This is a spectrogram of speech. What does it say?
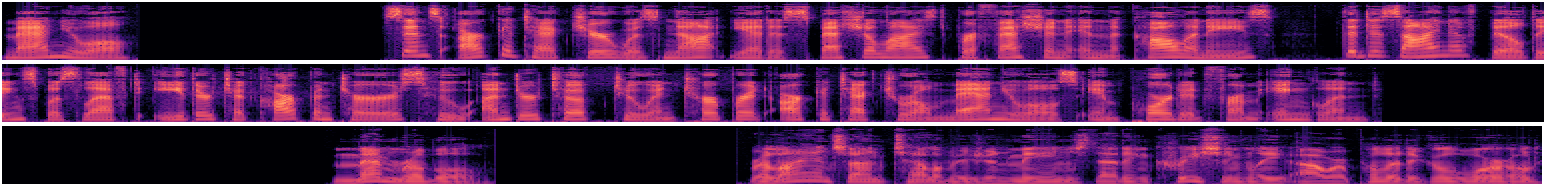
Manual Since architecture was not yet a specialized profession in the colonies, the design of buildings was left either to carpenters who undertook to interpret architectural manuals imported from England. Memorable. Reliance on television means that increasingly our political world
